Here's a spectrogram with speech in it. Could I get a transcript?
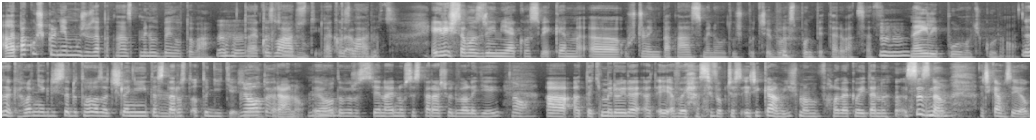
Ale pak už klidně můžu za 15 minut být hotová. Mhm, to jako tak to je zvládnu. To jako to zvládnu. vůbec. I když samozřejmě jako s věkem uh, už to není 15 minut, už potřebuji aspoň 25. Mhm. Nejlíp půl hoďku, no. No tak hlavně, když se do toho začlení ta starost o to dítě, že No, to jo. ráno. Jo, to prostě najednou se staráš o dva lidi No. a, a teď mi dojde, a, a já si občas i říkám, víš, mám v hlavě takový ten seznam a říkám si, jo,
